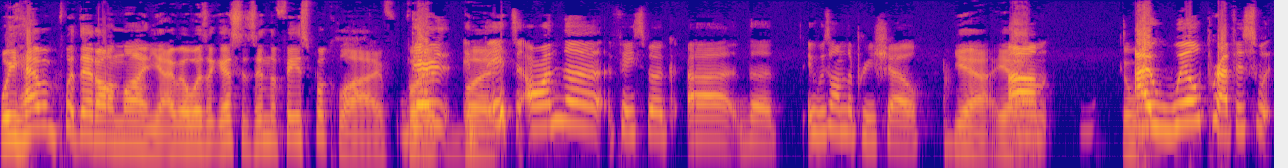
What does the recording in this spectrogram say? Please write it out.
We haven't put that online yet. I, was, I guess it's in the Facebook Live, but, but it's on the Facebook. Uh, the it was on the pre-show. yeah, yeah. Um, I will preface with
